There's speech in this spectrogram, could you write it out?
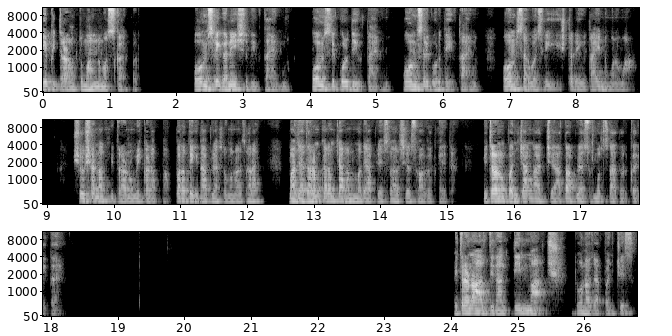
हे पित्रांनो तुम्हाला नमस्कार करतो. ओम श्री गणेश देवताय ओम श्री कुलदेवताय ओम श्री गुरुदेवताय नमः. ओम सर्व श्री इष्टदेवताय नमो नमः. शिवशरणात मित्रांनो मी कडप्पा. परत एकदा आपल्यासमोर झाला माझ्या धर्मकरम चॅनलमध्ये आपले सहर्ष स्वागत करीत आहे. मित्रांनो पंचांगाचे आता आपल्यासमोर सादर करीत आहे. मित्रांनो आज दिनांक तीन मार्च दोन हजार पंचवीस.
